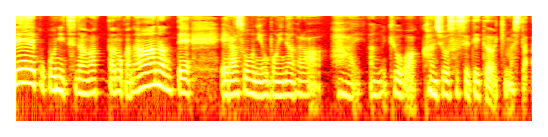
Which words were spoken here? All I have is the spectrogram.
てここにつながったのかななんて偉そうに思いながら、はい、あの今日は鑑賞させていただきました。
